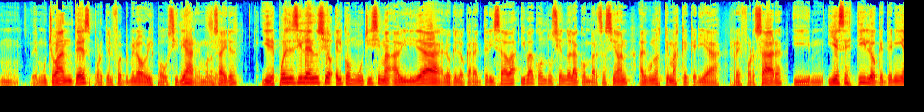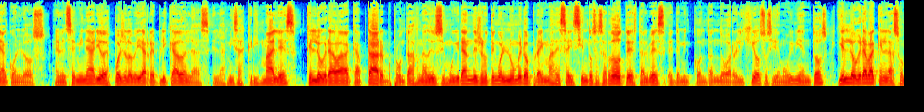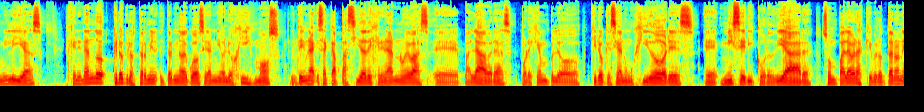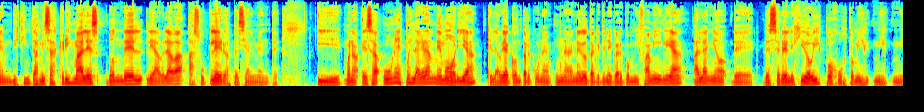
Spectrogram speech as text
de, mucho antes, porque él fue el primer obispo auxiliar en Buenos Aires. Y después de silencio, él con muchísima habilidad, lo que lo caracterizaba, iba conduciendo la conversación algunos temas que quería reforzar. Y, ese estilo que tenía con los en el seminario, después yo lo veía replicado en las, en las misas crismales, que él lograba captar. Vos preguntabas una diócesis muy grande, yo no tengo el número, pero hay más de 600 sacerdotes, tal vez eh, contando religiosos y de movimientos. Y él lograba que en las homilías generando, creo que los términos, el término adecuado serían neologismos, tiene esa capacidad de generar nuevas eh, palabras, por ejemplo, quiero que sean ungidores, eh, misericordiar, son palabras que brotaron en distintas misas crismales donde él le hablaba a su clero especialmente. Y bueno, esa una, después la gran memoria, que la voy a contar con una, anécdota que tiene que ver con mi familia. Al año de, ser elegido obispo, justo mis,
